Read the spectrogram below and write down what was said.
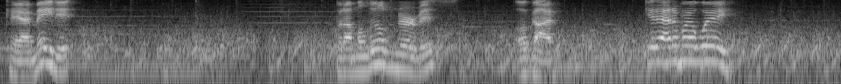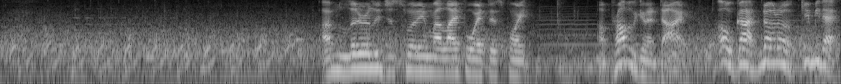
Okay, I made it. But I'm a little nervous. Oh god. Get out of my way! I'm literally just swimming my life away at this point. I'm probably gonna die. Oh god, no, no, give me that.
